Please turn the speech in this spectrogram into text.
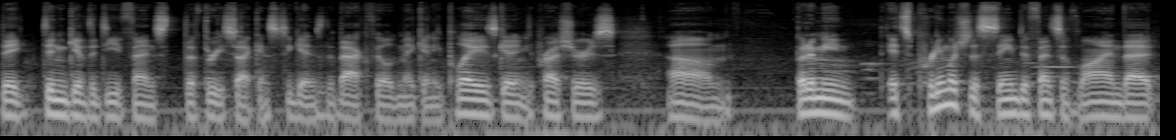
they didn't give the defense the three seconds to get into the backfield, make any plays, get any pressures. Um, but I mean, it's pretty much the same defensive line that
